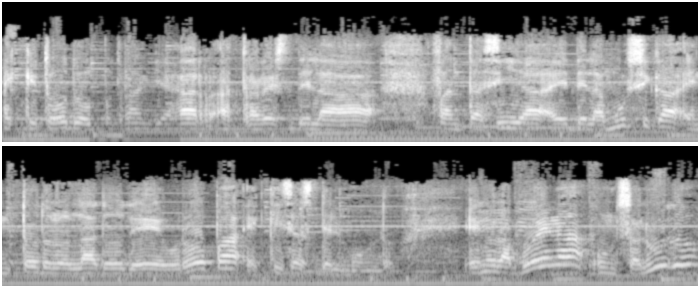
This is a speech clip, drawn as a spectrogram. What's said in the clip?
es que todos podrán viajar a través de la fantasía y de la música en todos los lados de Europa y quizás del mundo. Enhorabuena, un saludo,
